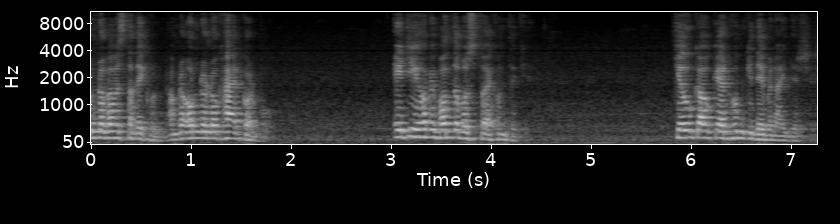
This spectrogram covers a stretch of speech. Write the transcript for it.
অন্য ব্যবস্থা দেখুন, আমরা অন্য লোক হায়ার করব। এটি হবে বন্দোবস্ত এখন থেকে। কেউ কাউকে আর হুমকি দেবে না এই দেশে।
